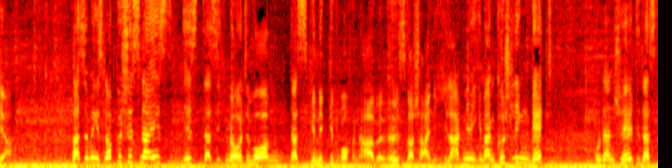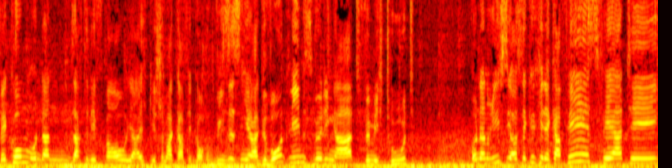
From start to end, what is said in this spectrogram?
Tja. Was übrigens noch beschissener ist, ist, dass ich mir heute Morgen das Genick gebrochen habe. Höchstwahrscheinlich. Ich lag nämlich in meinem kuscheligen Bett und dann schellte das Weckum und dann sagte die Frau, ja, ich gehe schon mal Kaffee kochen. Wie sie es in ihrer gewohnt liebenswürdigen Art für mich tut. Und dann rief sie aus der Küche, der Kaffee ist fertig.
